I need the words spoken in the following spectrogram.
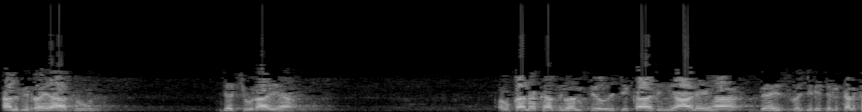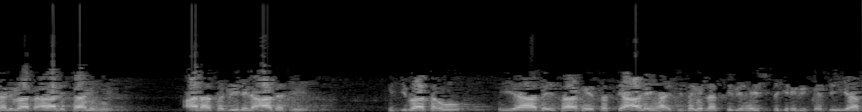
qalbirra yaatu jechuudha yaa. أو كان كاذبا في اعتقاده عليها بحيث تجري تلك الكلمات على لسانه على سبيل العادة كجبات ياد إساء كيست عليها إسيسا نلت بحيث تجري بكثيات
